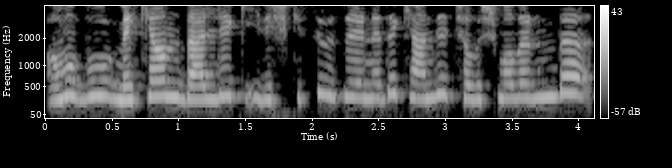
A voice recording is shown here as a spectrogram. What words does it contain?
Ama bu mekan bellek ilişkisi üzerine de kendi çalışmalarında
